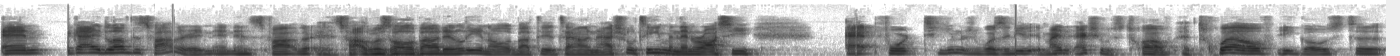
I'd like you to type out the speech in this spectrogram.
and the guy loved his father, and, and, his father his father was all about Italy and all about the Italian national team. And then Rossi, at 14, was it even? It might actually was 12. At 12, he goes to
